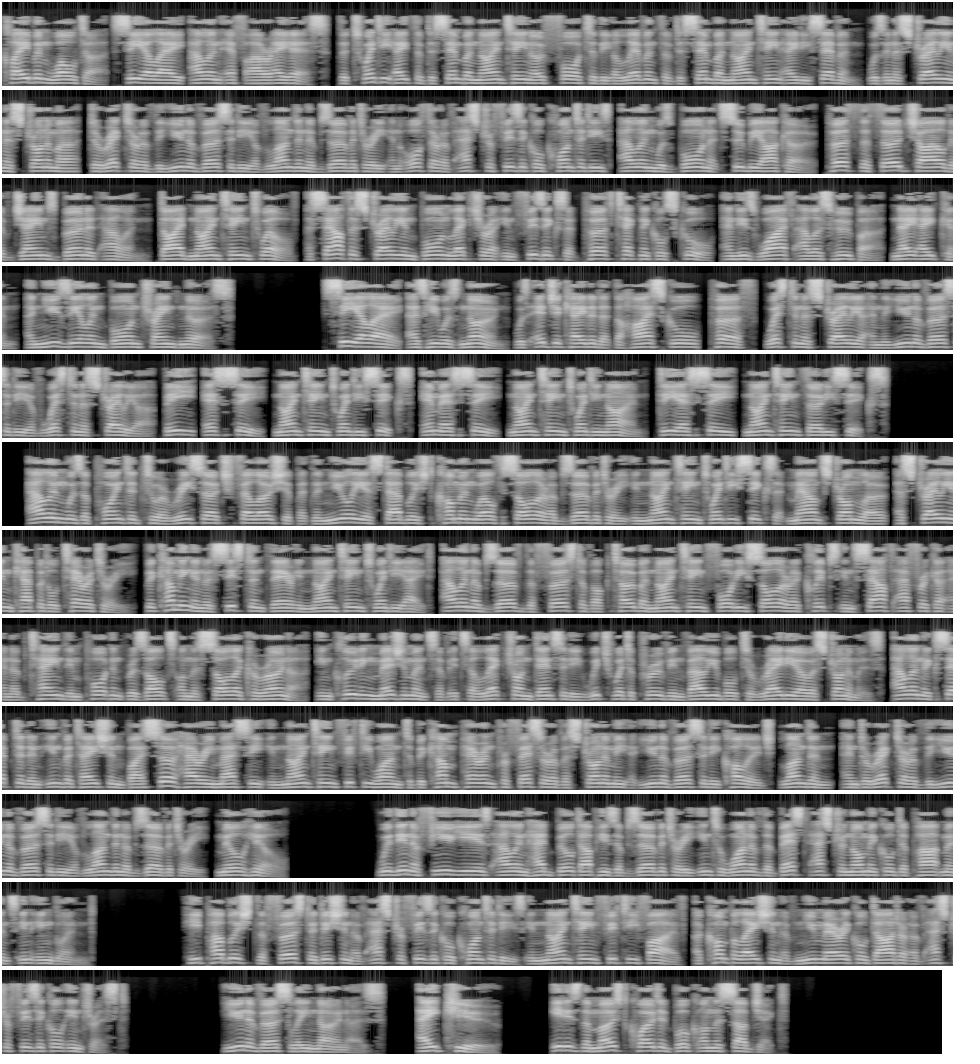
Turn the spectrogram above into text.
Clabon Walter, CLA, Allen FRAS, the 28th of December 1904 to the 11th of December 1987, was an Australian astronomer, director of the University of London Observatory and author of Astrophysical Quantities. Allen was born at Subiaco, Perth, the third child of James Bernard Allen, died 1912, a South Australian-born lecturer in physics at Perth Technical School, and his wife Alice Hooper, née Aitken, a New Zealand-born trained nurse. CLA as he was known was educated at the High School, Perth, Western Australia and the University of Western Australia B.Sc. 1926, MSc. 1929, DSc. 1936. Allen was appointed to a research fellowship at the newly established Commonwealth Solar Observatory in 1926 at Mount Stromlo, Australian Capital Territory, becoming an assistant there in 1928. Allen observed the 1st of October 1940 solar eclipse in South Africa and obtained important results on the solar corona, including measurements of its electron density which were to prove invaluable to radio astronomers. Allen accepted an invitation by Sir Harry Massey in 1951 to become Perren Professor of Astronomy at University College, London, and Director of the University of London Observatory, Mill Hill. Within a few years Allen had built up his observatory into one of the best astronomical departments in England. He published the first edition of Astrophysical Quantities in 1955, a compilation of numerical data of astrophysical interest. Universally known as AQ, it is the most quoted book on the subject.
